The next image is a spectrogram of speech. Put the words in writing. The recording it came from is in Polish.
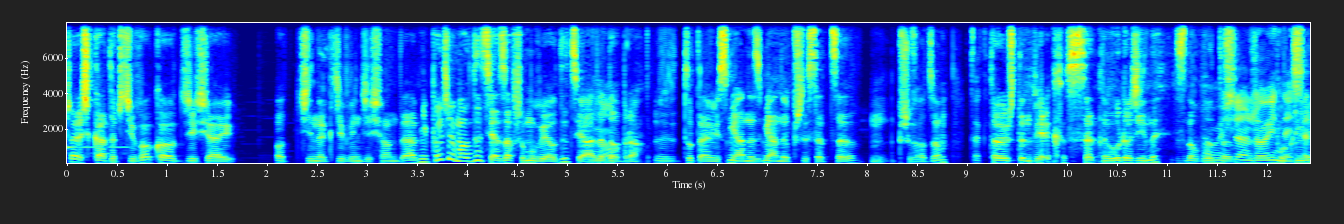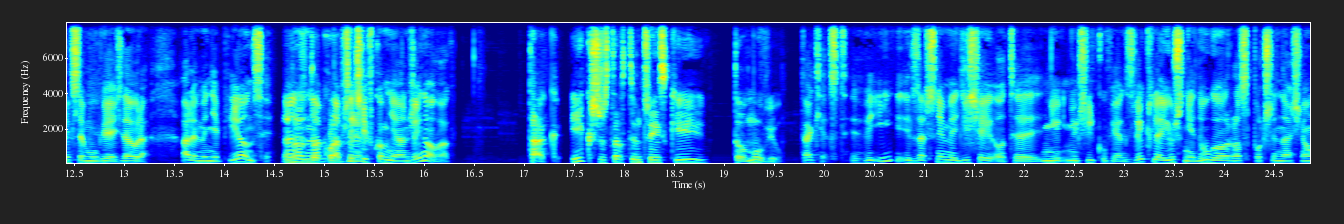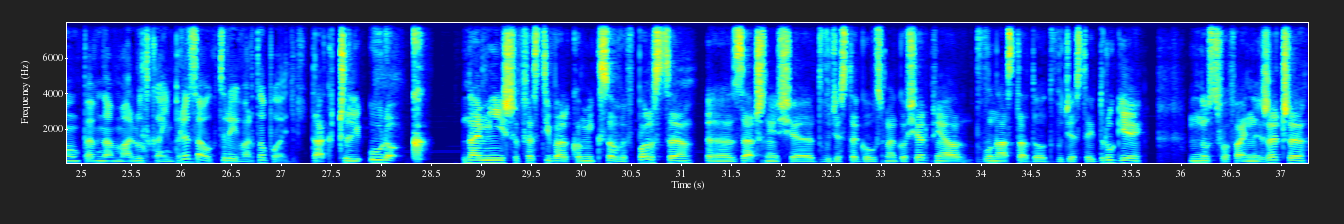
Cześć, kadr ci w oko. Dzisiaj odcinek 90. A nie powiedziałem audycja, zawsze mówię audycja, ale no. dobra. Tutaj zmiany, zmiany przy setce mm, przychodzą. Tak. To już ten wiek, setne urodziny. Znowu no, myślałem, że o innej puknie. setce mówiłeś, dobra. Ale my nie pijący. No, no dokładnie. Naprzeciwko mnie Andrzej Nowak. Tak. I Krzysztof Tymczyński to mówił. Tak jest. I zaczniemy dzisiaj od e, newsików jak zwykle. Już niedługo rozpoczyna się pewna malutka impreza, o której warto powiedzieć. Tak, czyli urok. Najmniejszy festiwal komiksowy w Polsce e, zacznie się 28 sierpnia, 12 do 22. Mnóstwo fajnych rzeczy.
